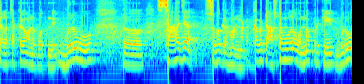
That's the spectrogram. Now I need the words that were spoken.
చాలా చక్కగా ఉండబోతుంది గురువు సహజ శుభగ్రహం అనమాట కాబట్టి అష్టమంలో ఉన్నప్పటికీ గురువు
